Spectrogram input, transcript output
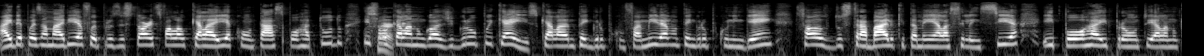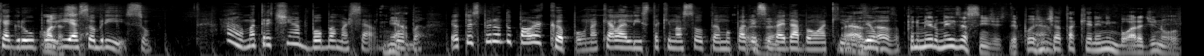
Aí depois a Maria foi pros stories, falou que ela ia contar as porra tudo e falou Certo. que ela não gosta de grupo e que é isso, que ela não tem grupo com família, ela não tem grupo com ninguém, só os dos trabalhos que também ela silencia e porra e pronto, e ela não quer grupo Olha e é só. sobre isso. Ah, uma tretinha boba, Marcelo. Boba. Eu tô esperando o Power Couple naquela lista que nós soltamos pra ver Pois se é. vai dar bom aquilo, É, viu? as- O primeiro mês é assim, gente. Depois a gente já tá querendo ir embora de novo.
